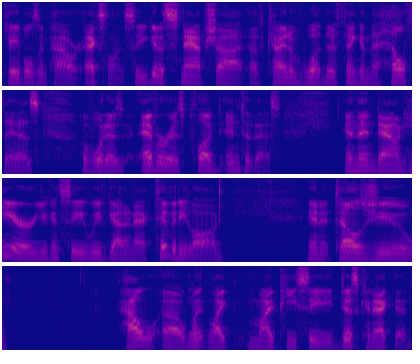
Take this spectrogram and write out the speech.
cables and power excellent. So you get a snapshot of kind of what they're thinking the health is of whatever is plugged into this. And then down here, you can see we've got an activity log and it tells you how uh, went like my PC disconnected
